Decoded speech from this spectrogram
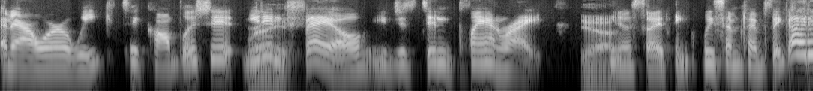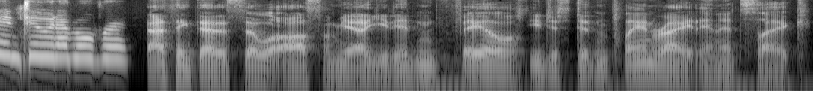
an hour a week to accomplish it? You Right. didn't fail. You just didn't plan right. Yeah. You know, so I think we sometimes think, I didn't do it. I'm over. it." I think that is so awesome. Yeah, you didn't fail. You just didn't plan right. And it's like,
